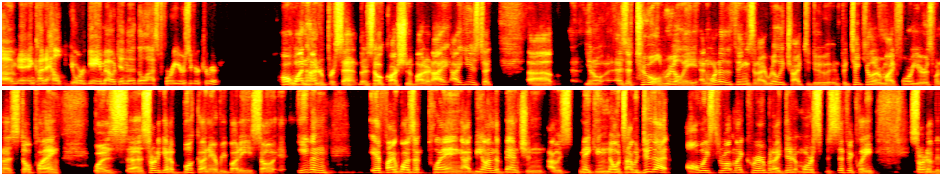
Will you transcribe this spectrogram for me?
um, and, and kind of help your game out in the, the last four years of your career Oh, 100%. There's no question about it. I, I used it, uh, you know, as a tool, really. And one of the things that I really tried to do, in particular, my four years when I was still playing, was uh, sort of get a book on everybody. So even if I wasn't playing, I'd be on the bench and I was making notes. I would do that always throughout my career, but I did it more specifically, sort of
